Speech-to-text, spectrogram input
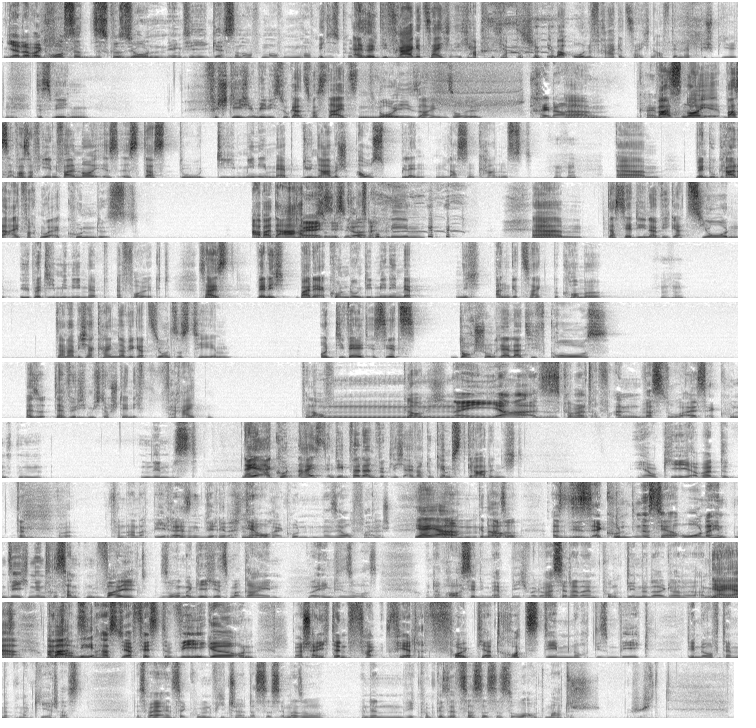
Ja, da war große Diskussion irgendwie gestern auf dem, auf dem, auf dem Discord. Also die Fragezeichen, ich habe ich hab das schon immer ohne Fragezeichen auf der Map gespielt. Hm. Deswegen verstehe ich irgendwie nicht so ganz, was da jetzt neu sein soll. Keine Ahnung. Ähm, Keine was Ahnung. neu, was, was auf jeden Fall neu ist, ist, dass du die Minimap dynamisch ausblenden lassen kannst. Mhm. Ähm, wenn du gerade einfach nur erkundest. Aber da habe ja, ich so ein bisschen das Problem, ähm, dass ja die Navigation über die Minimap erfolgt. Das heißt, wenn ich bei der Erkundung die Minimap nicht angezeigt bekomme, mhm. dann habe ich ja kein Navigationssystem und die Welt ist jetzt doch schon relativ groß. Also da würde ich mich doch ständig verreiten verlaufen, mm, glaube ich. Naja, also es kommt halt drauf an, was du als Erkunden nimmst. Naja, erkunden heißt in dem Fall dann wirklich einfach, du kämpfst gerade nicht. Ja, okay, aber dann, aber von A nach B reisen wäre dann ja auch erkunden. Das ist ja auch falsch. Ja, ja, ähm, genau. Also, also dieses Erkunden ist ja, oh, da hinten sehe ich einen interessanten Wald. So, und da gehe ich jetzt mal rein. Oder irgendwie sowas. Und da brauchst du ja die Map nicht, weil du hast ja dann einen Punkt, den du da gerade angehst. Ja, ja. Und Aber ansonsten nee. hast du ja feste Wege und wahrscheinlich dein Pferd folgt ja trotzdem noch diesem Weg, den du auf der Map markiert hast. Das war ja eins der coolen Feature, dass das immer so, wenn du einen Wegpunkt gesetzt hast, dass das so automatisch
